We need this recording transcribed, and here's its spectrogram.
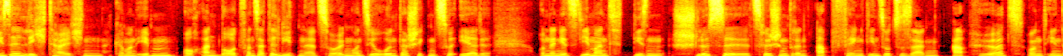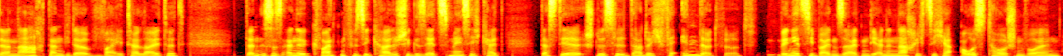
Diese Lichtteilchen kann man eben auch an Bord von Satelliten erzeugen und sie runterschicken zur Erde. Und wenn jetzt jemand diesen Schlüssel zwischendrin abfängt, ihn sozusagen abhört und ihn danach dann wieder weiterleitet, dann ist es eine quantenphysikalische Gesetzmäßigkeit, dass der Schlüssel dadurch verändert wird. Wenn jetzt die beiden Seiten, die eine Nachricht sicher austauschen wollen,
